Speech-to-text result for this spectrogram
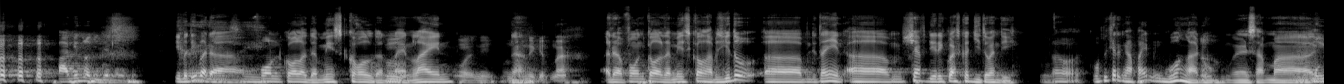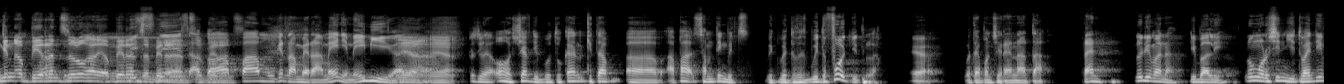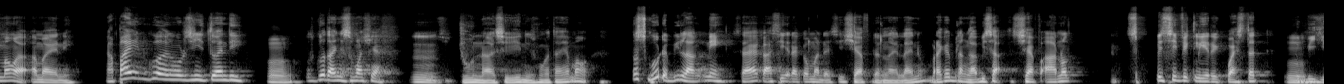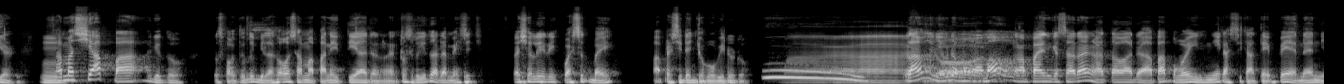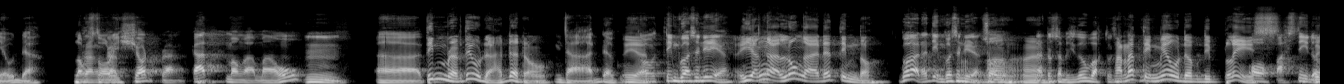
Pagi itu lagi gender reveal. Tiba-tiba ada phone call, ada miss call dan Hmm. lain-lain. Oh ini Nah. nah. dikit. Nah, Ada phone call, ada miss call. Habis gitu um, ditanyain, um, chef di request ke G20. Oh, gue pikir ngapain? Gue nggak ada hubungannya sama mungkin appearance dulu kali appearance bisnis appearance atau appearance. apa. Mungkin rame-ramenya maybe kan. Iya, iya. Terus bilang, oh chef dibutuhkan kita uh, apa something with with with, with the food gitu lah. Ya. Gue telepon si Renata. Ren, lu di mana? Di Bali. Lu ngurusin G20 mau gak sama ini? Ngapain gue ngurusin G20? Hmm. Terus gue tanya semua chef. Hmm. Si Juna sih ini semua tanya mau. Terus gue udah bilang, nih saya kasih rekomendasi chef dan lain-lain. Mereka bilang gak bisa. Chef Arnold specifically requested to Hmm. be here. Hmm. Sama siapa gitu. Terus waktu itu bilang, oh sama panitia dan lain-lain. Terus begitu ada message specially requested by Pak Presiden Joko Widodo. Langsung ya udah mau nggak mau ngapain ke sana nggak tahu ada apa pokoknya ini kasih KTP and then ya udah. Long Berangkat. story short berangkat mau nggak mau Hmm. eh Tim berarti udah ada dong. nggak ada gue. Iya. Oh, tim gue sendiri ya. Iya enggak, lu enggak ada tim toh. Gue gak ada tim gue sendiri solo. Ah, ah. Nah terus habis itu waktu Karena timnya udah di place. oh pasti dong.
